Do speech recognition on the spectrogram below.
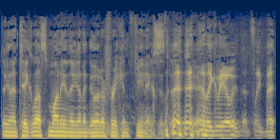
They're gonna take less money and they're gonna go to freaking Phoenix. yeah. like they always. That's like that.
